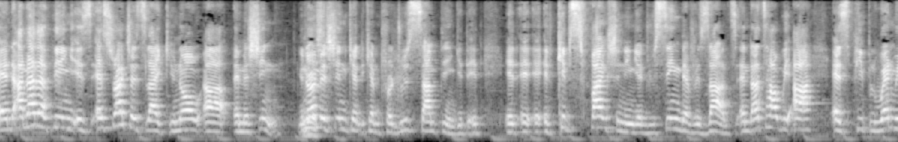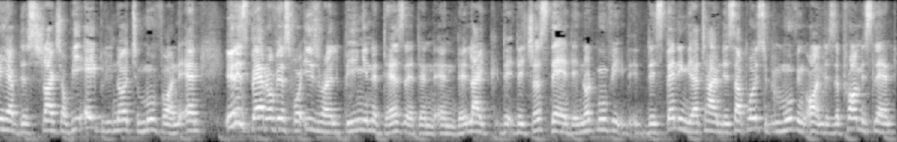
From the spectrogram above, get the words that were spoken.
And another thing is a structure is like you know uh, a machine You know, Yes. a machine can, can produce something. It, it, it, it, it keeps functioning and you're seeing the results. And that's how we are as people when we have this structure. We're able, you know, to move on. And it is bad, obvious, for Israel being in a desert and, and they like, they, they're just there. They're not moving. They're spending their time. They're supposed to be moving on. There's a promised land.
